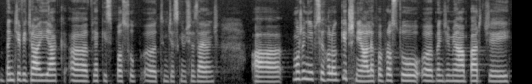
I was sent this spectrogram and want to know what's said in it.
Będzie wiedziała, jak, e, w jaki sposób e, tym dzieckiem się zająć. Może nie psychologicznie, ale po prostu będzie miała bardziej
